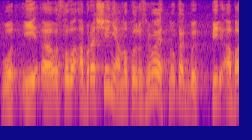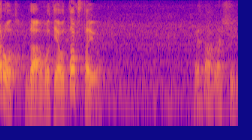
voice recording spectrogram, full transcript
Вот, и а, вот слово обращение, оно подразумевает, ну, как бы, переоборот. Да, вот я вот так стою. Это обращение.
